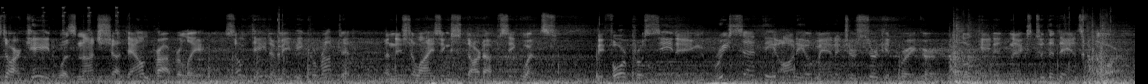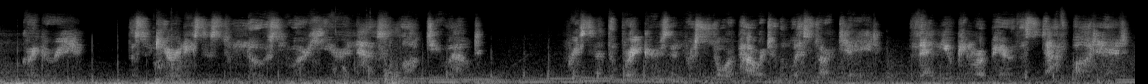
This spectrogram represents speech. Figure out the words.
West Arcade was not shut down properly. Some data may be corrupted. Initializing startup sequence. Before proceeding, reset the audio manager circuit breaker located next to the dance floor. Gregory, the security system knows you are here and has locked you out. Reset the breakers and restore power to the West Arcade. Then you can repair the staff bot head.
